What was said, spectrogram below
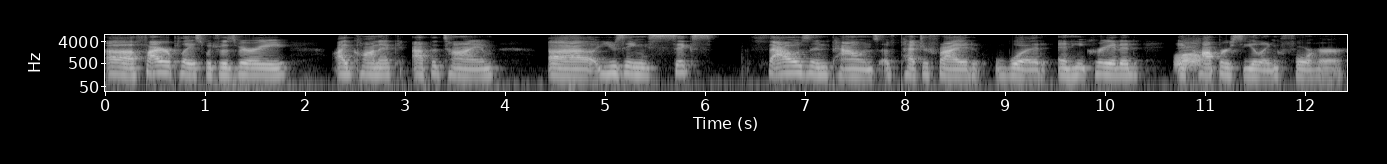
a fireplace, which was very iconic at the time, uh, using 6,000 pounds of petrified wood, and he created Wow. a copper ceiling for her.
